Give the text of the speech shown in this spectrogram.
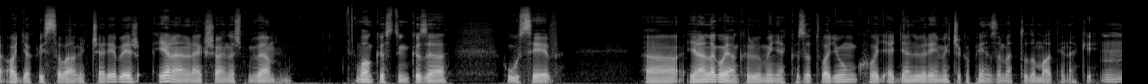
adjak vissza valamit cserébe, és jelenleg sajnos, mivel van köztünk közel 20 év, jelenleg olyan körülmények között vagyunk, hogy egyenlőre én még csak a pénzemet tudom adni neki. Uh-huh.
